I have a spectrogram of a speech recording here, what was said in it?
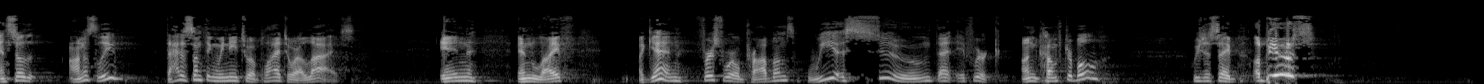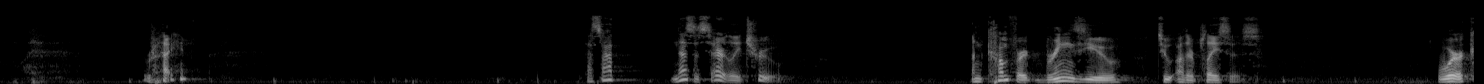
And so, honestly, that is something we need to apply to our lives. In, in life, again, first world problems, we assume that if we're uncomfortable, we just say, abuse! Right? That's not necessarily true. Uncomfort brings you to other places. Work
